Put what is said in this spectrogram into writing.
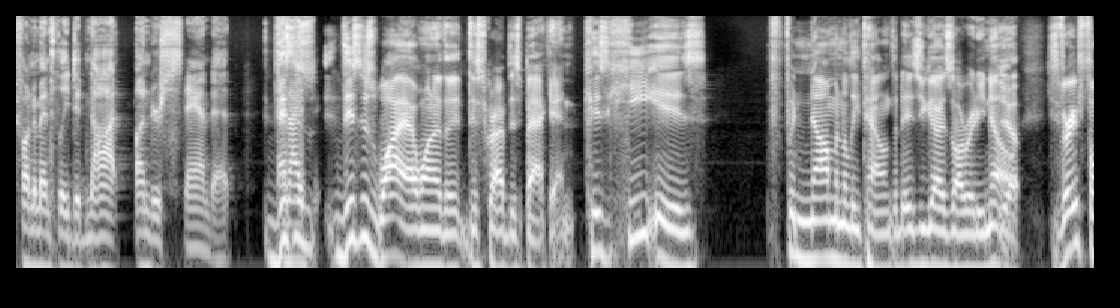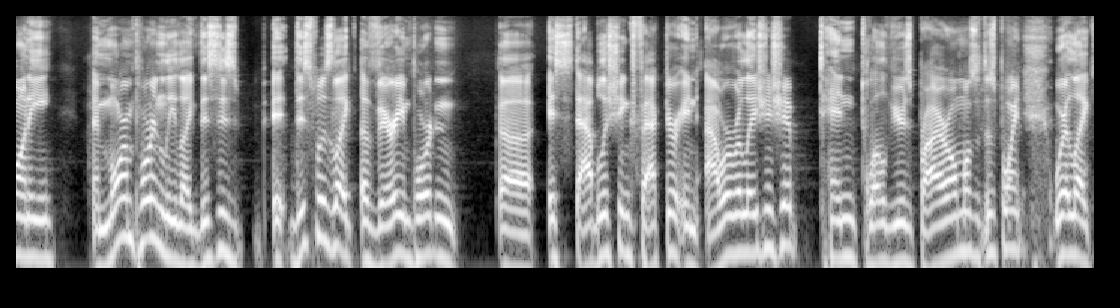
fundamentally did not understand it. this And I- is this is why I wanted to describe this back end because he is phenomenally talented, as you guys already know. Yep. He's very funny, and more importantly, like this is it, this was like a very important uh, establishing factor in our relationship 10, 12 years prior, almost at this point, where like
